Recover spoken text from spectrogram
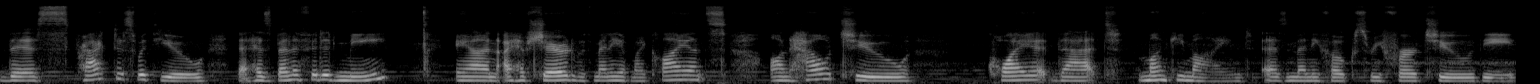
this practice with you that has benefited me. And I have shared with many of my clients on how to quiet that monkey mind as many folks refer to the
